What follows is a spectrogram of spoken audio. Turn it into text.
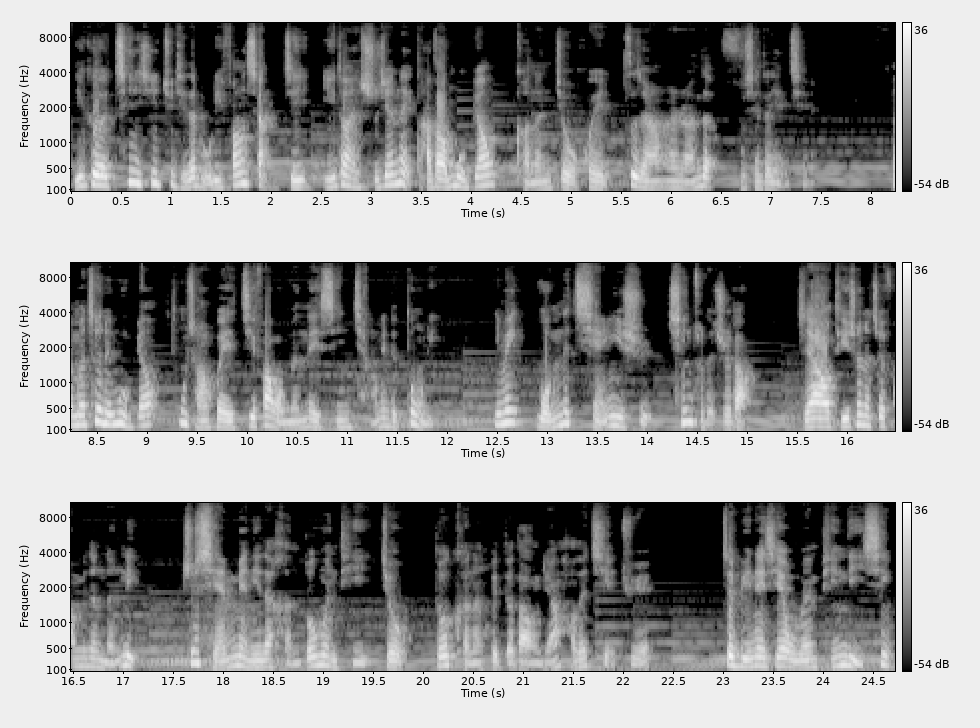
一个清晰具体的努力方向及一段时间内达到目标，可能就会自然而然地浮现在眼前。那么这类目标通常会激发我们内心强烈的动力，因为我们的潜意识清楚地知道，只要提升了这方面的能力，之前面临的很多问题就都可能会得到良好的解决。这比那些我们凭理性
